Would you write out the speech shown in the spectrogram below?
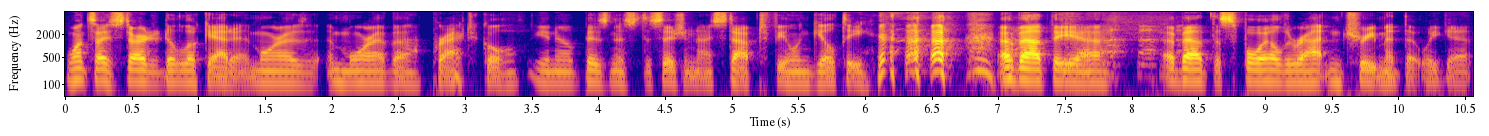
once I started to look at it more as more of a practical, you know, business decision, I stopped feeling guilty about the uh, about the spoiled, rotten treatment that we get.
